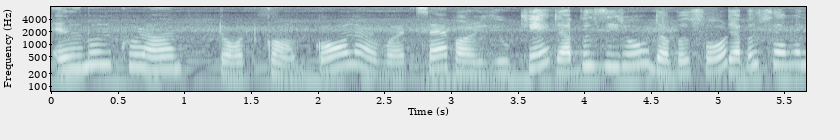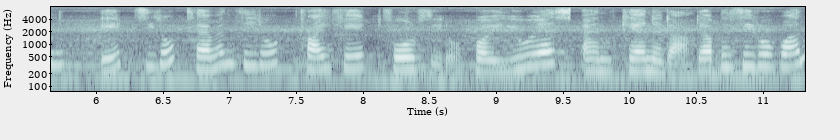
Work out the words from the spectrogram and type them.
www.ilmulquran.com. Call our WhatsApp for UK double zero double four double seven eight zero seven zero five eight four zero for US and Canada double zero one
